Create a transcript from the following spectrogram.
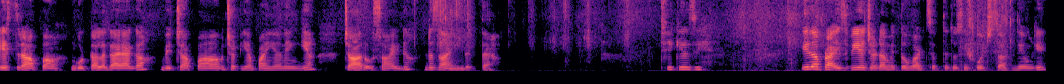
ਇਸ ਤਰ੍ਹਾਂ ਆਪਾਂ ਗੋਟਾ ਲਗਾਇਆ ਹੈਗਾ ਵਿੱਚ ਆਪਾਂ ਛਟੀਆਂ ਪਾਈਆਂ ਨੇਗੀਆਂ, ਚਾਰੋਂ ਸਾਈਡ ਡਿਜ਼ਾਈਨ ਦਿੱਤਾ ਹੈ। ਠੀਕ ਹੈ ਜੀ। ਇਹਦਾ ਪ੍ਰਾਈਸ ਵੀ ਹੈ ਜਿਹੜਾ ਮੇਰੇ ਤੋਂ WhatsApp ਤੇ ਤੁਸੀਂ ਪੁੱਛ ਸਕਦੇ ਹੋਗੇ।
